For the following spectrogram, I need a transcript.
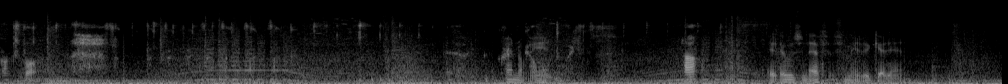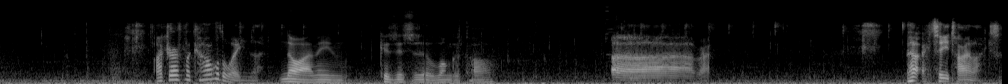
Wrong spot. And not in. Huh? It, it was an effort for me to get in. I drove my car all the way in though. No, I mean, because this is a longer car. Uh, right. I can see your tire marks.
